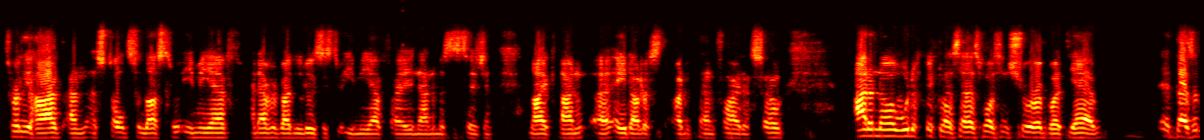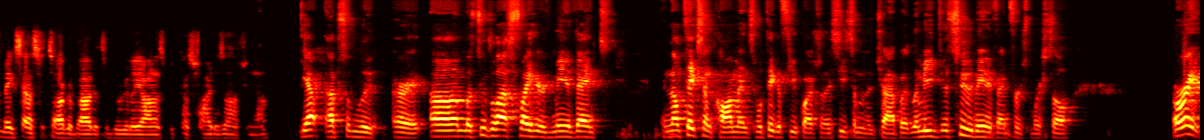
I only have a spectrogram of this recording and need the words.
it's really hard. And uh, Stoltz lost to EMF, and everybody loses to EMF by unanimous decision, like nine, uh, eight out of, out of 10 fighters. So I don't know, I would have picked Lazzez, wasn't sure, but yeah, it doesn't make sense to talk about it, to be really honest, because fight is off, you know. Yep, absolutely. All right. Um, let's do the last fight here, the main event, and I'll take some comments. We'll take a few questions. I see some in the chat, but let me let's do the main event first, Marcel. All right,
